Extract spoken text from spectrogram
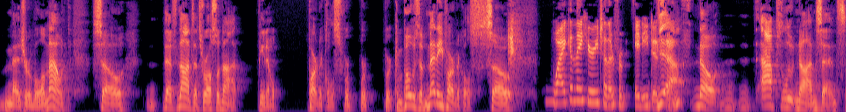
measurable amount. So that's nonsense. We're also not, you know, particles. We're, we're, we're composed of many particles. So Why can they hear each other from any distance? yeah, no, absolute nonsense.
